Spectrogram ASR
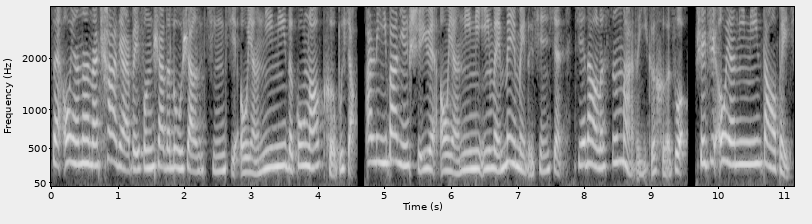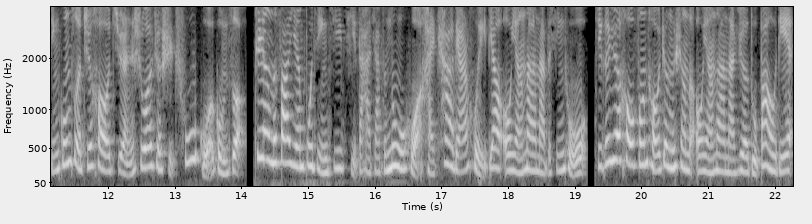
在欧阳娜娜差点被封杀的路上，亲姐欧阳妮妮的功劳可不小。二零一八年十月，欧阳妮妮因为妹妹的牵线，接到了森马的一个合作。谁知欧阳妮妮到北京工作之后，居然说这是出国工作。这样的发言不仅激起大家的怒火，还差点毁掉欧阳娜娜的星途。几个月后，风头正盛的欧阳娜娜热度暴跌，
